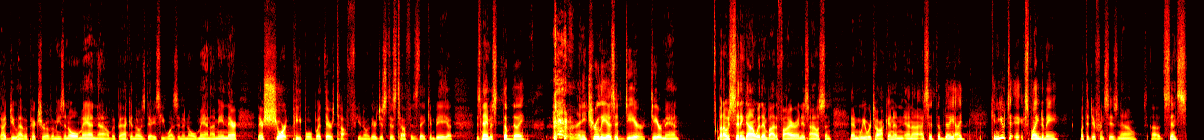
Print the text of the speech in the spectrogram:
I do have a picture of him. He's an old man now, but back in those days, he wasn't an old man. I mean, they're, they're short people, but they're tough. You know, they're just as tough as they can be. Uh, his name is Thubday, and he truly is a dear, dear man. But I was sitting down with him by the fire in his house, and, and we were talking, and, and I said, I, Can you t- explain to me what the difference is now? Uh, since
